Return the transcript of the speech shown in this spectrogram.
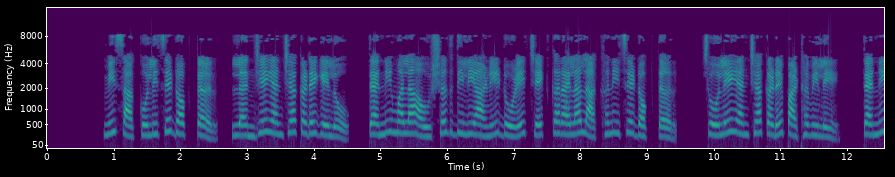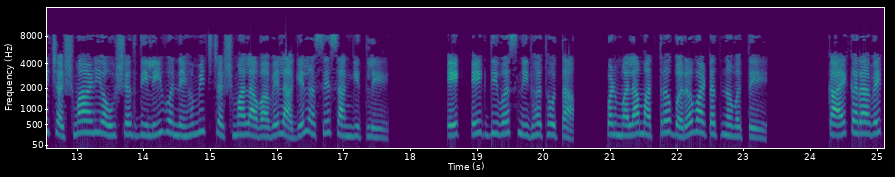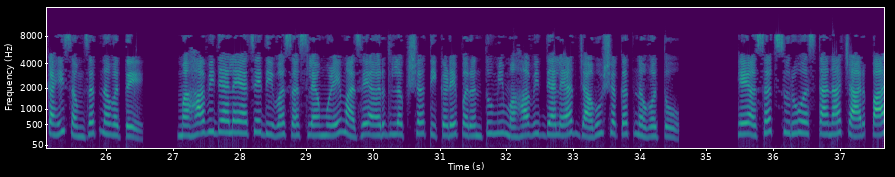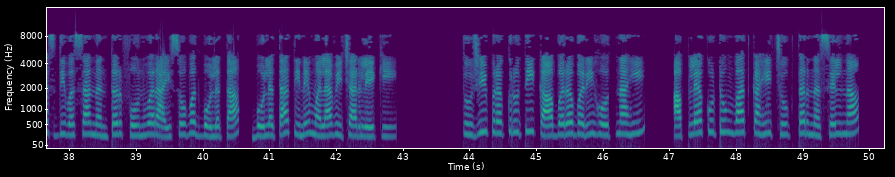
मी साकोलीचे डॉक्टर लंजे यांच्याकडे गेलो. त्यांनी मला औषध दिली आणि डोळे चेक करायला लाखनीचे डॉक्टर चोले यांच्याकडे पाठविले. त्यांनी चष्मा आणि औषध दिली व नेहमीच चष्मा लावावे लागेल असे सांगितले. एक एक दिवस निघत होता. पण मला मात्र बरं वाटत नव्हते. काय करावे काही समजत नव्हते. महाविद्यालयाचे दिवस असल्यामुळे माझे अर्ध लक्ष तिकडे परंतु मी महाविद्यालयात जाऊ शकत नव्हतो. हे असंच सुरू असताना चार पाच दिवसानंतर फोनवर आईसोबत बोलता बोलता तिने मला विचारले की तुझी प्रकृती का बरोबरी होत नाही? आपल्या कुटुंबात काही चूक तर नसेल ना?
